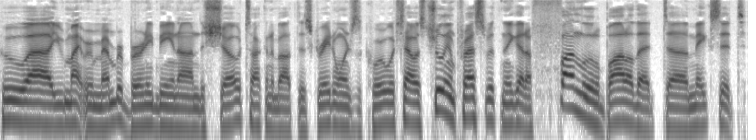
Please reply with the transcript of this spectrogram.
who uh, you might remember Bernie being on the show talking about this great orange liqueur, which I was truly impressed with. And they got a fun little bottle that uh, makes it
